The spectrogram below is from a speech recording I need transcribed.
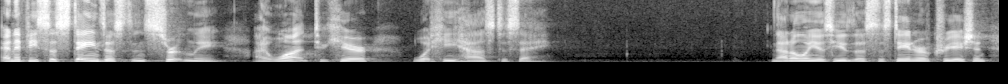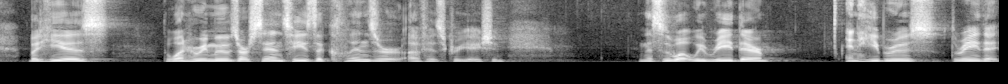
And if He sustains us, then certainly I want to hear what He has to say. Not only is He the sustainer of creation, but He is the one who removes our sins. He's the cleanser of His creation. And this is what we read there in Hebrews 3 that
